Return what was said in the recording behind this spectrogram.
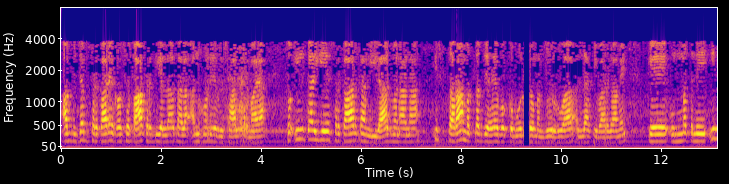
اب جب سرکار غوث پاک رضی اللہ تعالی عنہ نے وشال فرمایا تو ان کا یہ سرکار کا میلاد منانا اس طرح مطلب جو ہے وہ قبول و منظور ہوا اللہ کی بارگاہ میں کہ امت نے ان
